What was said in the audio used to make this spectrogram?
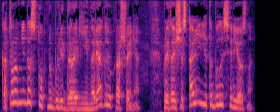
которым недоступны были дорогие наряды и украшения. При товарище Сталине это было серьезно,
